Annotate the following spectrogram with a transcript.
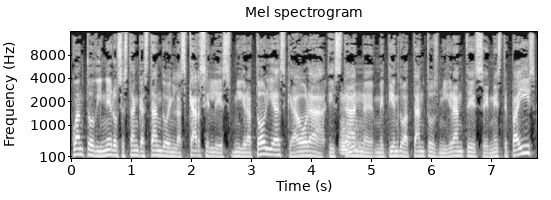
cuánto dinero se están gastando en las cárceles migratorias que ahora están mm. eh, metiendo a tantos migrantes en este país.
